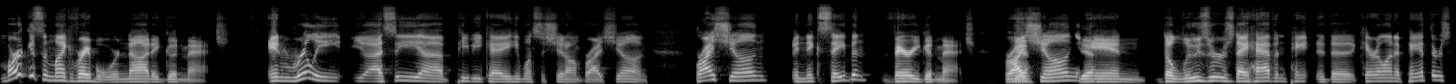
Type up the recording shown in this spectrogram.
Marcus and Mike Vrabel were not a good match. And really, I see uh, PBK. He wants to shit on Bryce Young. Bryce Young and Nick Saban, very good match. Bryce yeah. Young yeah. and the losers they have in Pan- the Carolina Panthers,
